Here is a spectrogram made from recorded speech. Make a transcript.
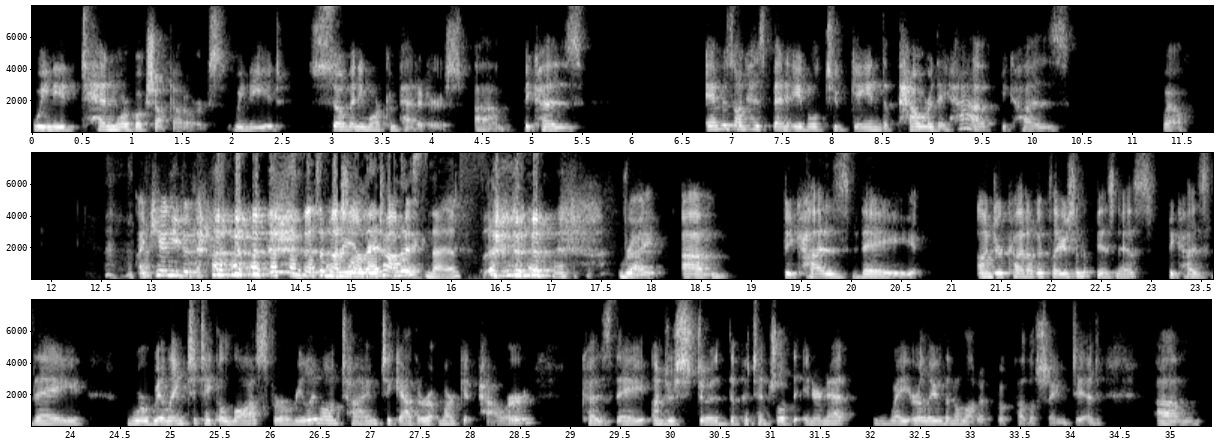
we need 10 more bookshop.orgs. We need so many more competitors um, because Amazon has been able to gain the power they have because, well, I can't even. that's a much longer topic. right. Um, because they undercut other players in the business, because they were willing to take a loss for a really long time to gather up market power, because they understood the potential of the internet way earlier than a lot of book publishing did. Um,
